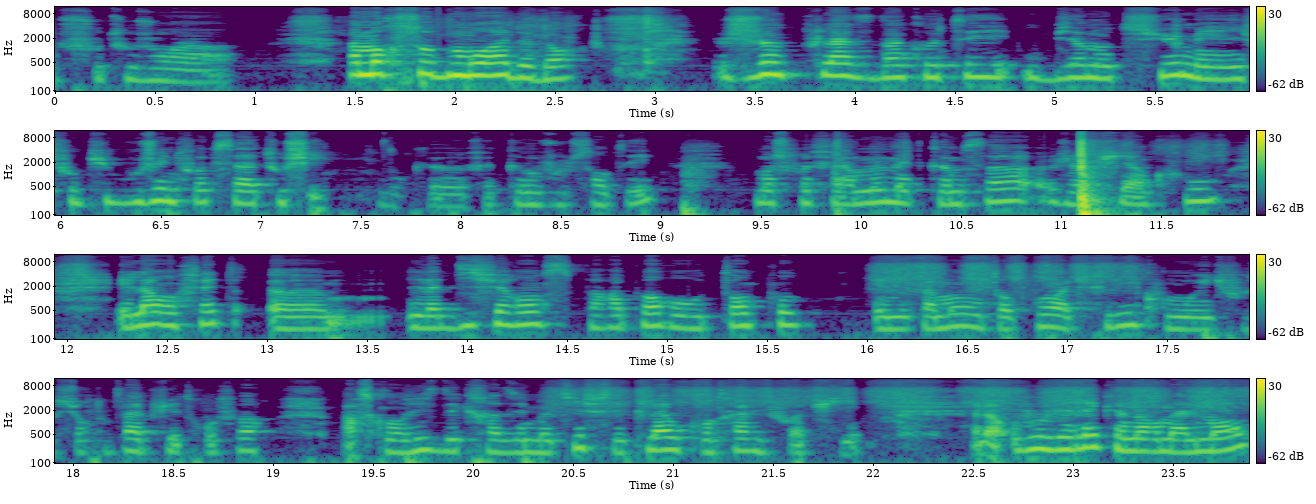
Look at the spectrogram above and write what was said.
fous toujours un, morceau de moi dedans. Je place d'un côté ou bien au-dessus, mais il faut plus bouger une fois que ça a touché. Donc euh, faites comme vous le sentez. Moi je préfère me mettre comme ça, j'appuie un coup. Et là en fait, euh, la différence par rapport au tampon et notamment au tampon acrylique où il faut surtout pas appuyer trop fort parce qu'on risque d'écraser le motif, c'est que là au contraire il faut appuyer. Alors vous verrez que normalement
